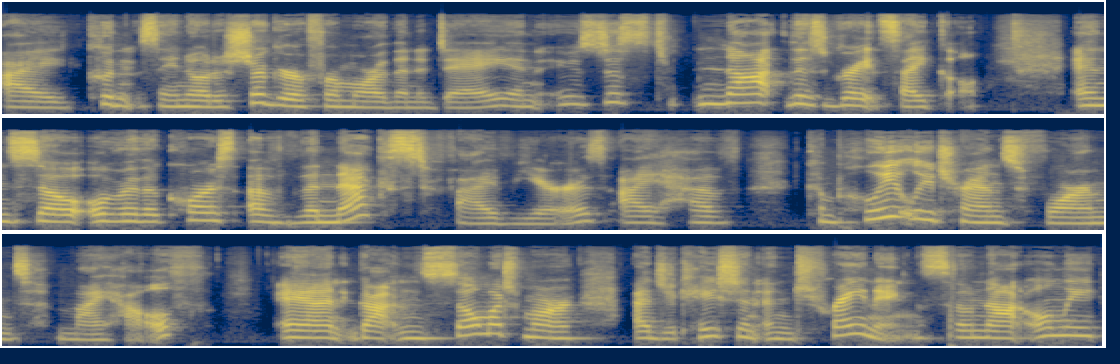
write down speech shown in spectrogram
I couldn't say no to sugar for more than a day. And it was just not this great cycle. And so over the course of the next five years, I have completely transformed my health and gotten so much more education and training. So, not only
